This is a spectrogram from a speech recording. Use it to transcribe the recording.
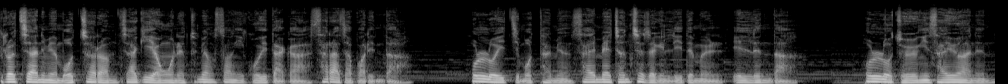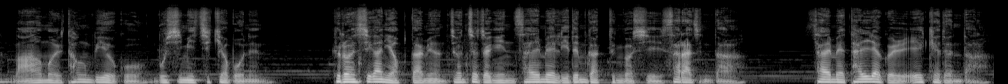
그렇지 않으면 모처럼 자기 영혼의 투명성이 고이다가 사라져 버린다. 홀로 있지 못하면 삶의 전체적인 리듬을 잃는다. 홀로 조용히 사유하는 마음을 텅 비우고 무심히 지켜보는 그런 시간이 없다면 전체적인 삶의 리듬 같은 것이 사라진다. 삶의 탄력을 잃게 된다.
